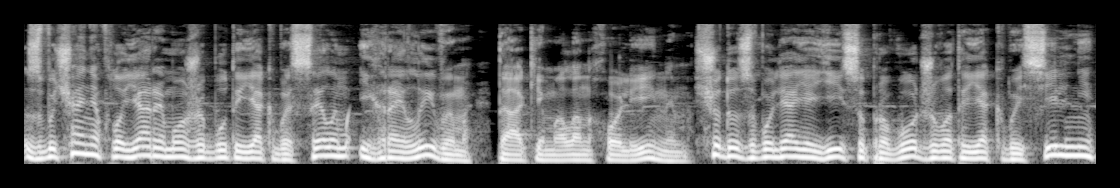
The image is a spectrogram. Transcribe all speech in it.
Звучання флояри може бути як веселим і грайливим, так і меланхолійним, що дозволяє їй супроводжувати як весільні,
